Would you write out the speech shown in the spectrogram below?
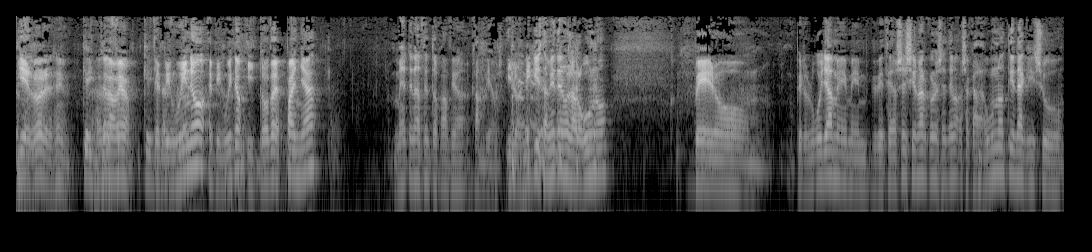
Y errores, Que el pingüino, el pingüino y toda España meten acentos cambi- cambiados. Y los Nikis también tenemos alguno, pero pero luego ya me, me empecé a obsesionar con ese tema. O sea, cada uno tiene aquí su...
